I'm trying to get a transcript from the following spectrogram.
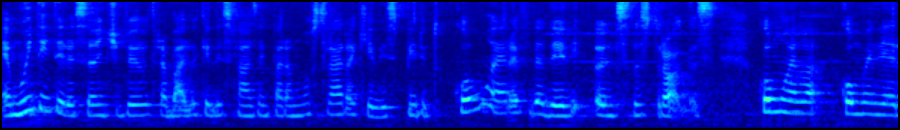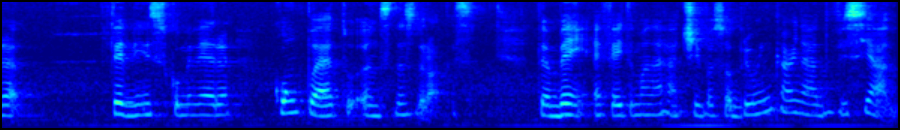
É muito interessante ver o trabalho que eles fazem para mostrar àquele espírito como era a vida dele antes das drogas, como, ela, como ele era feliz como ele era completo antes das drogas. Também é feita uma narrativa sobre o encarnado viciado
